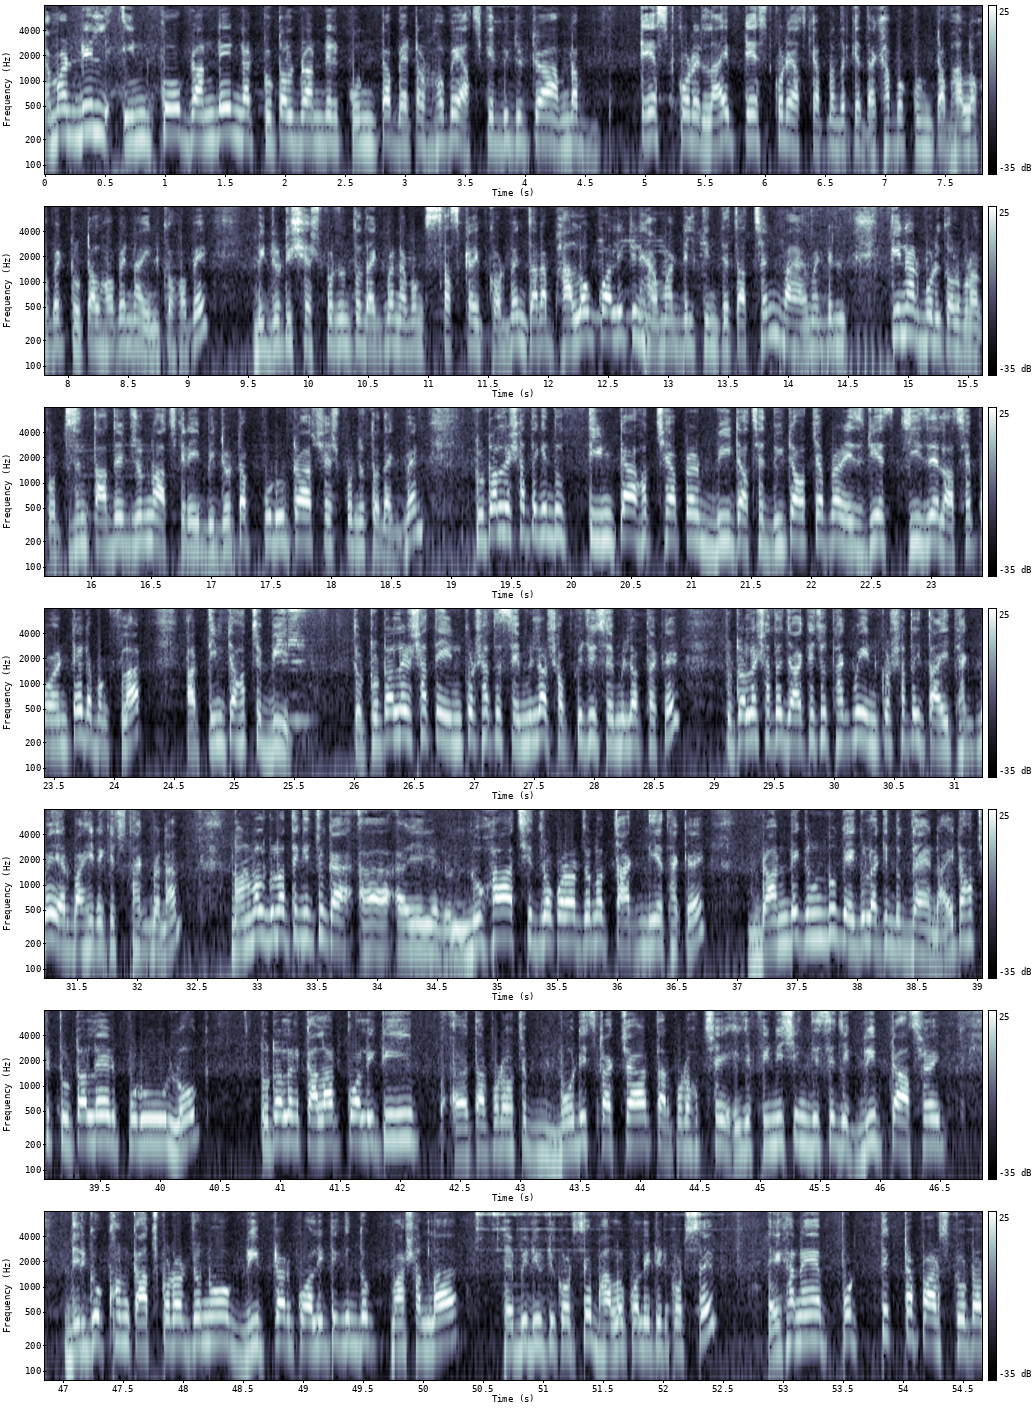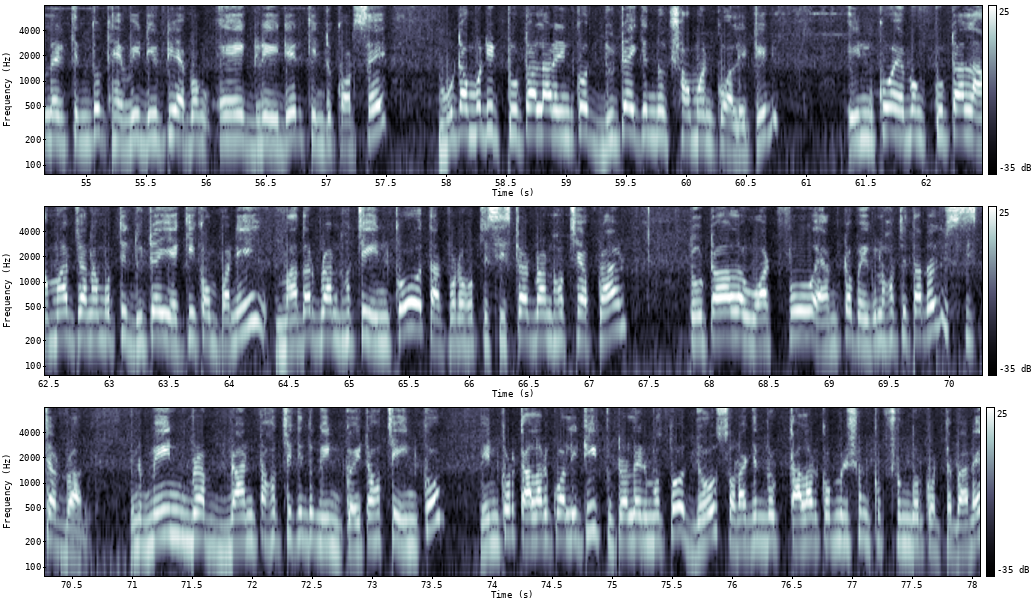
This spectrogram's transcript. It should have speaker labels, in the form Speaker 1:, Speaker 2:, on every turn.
Speaker 1: হ্যামারডিল ইনকো ব্র্যান্ডের না টোটাল ব্র্যান্ডের কোনটা বেটার হবে? আজকের ভিডিওটা আমরা টেস্ট করে লাইভ টেস্ট করে আজকে আপনাদেরকে দেখাবো কোনটা ভালো হবে টোটাল হবে না ইনকো হবে। ভিডিওটি শেষ পর্যন্ত দেখবেন এবং সাবস্ক্রাইব করবেন। যারা ভালো কোয়ালিটির হ্যামারডিল কিনতে চাচ্ছেন বা হ্যামারডিল কেনার পরিকল্পনা করতেছেন, তাদের জন্য আজকের এই ভিডিওটা পুরোটা শেষ পর্যন্ত দেখবেন। টোটালের সাথে কিন্তু তিনটা হচ্ছে আপনার বিট আছে, দুইটা হচ্ছে আপনার এসডিএস চিজেল আছে পয়েন্টেড এবং ফ্ল্যাট আর তিনটা হচ্ছে বিট তো টোটালের সাথে ইনকোর সাথে সেমিলার সব কিছুই সেমিলার থাকে। টোটালের সাথে যা কিছু থাকবে, ইনকোর সাথেই তাই থাকবে, এর বাইরে কিছু থাকবে না। নর্মালগুলোতে কিন্তু লোহা ছিদ্র করার জন্য চাক দিয়ে থাকে। ব্র্যান্ডে কিন্তু এগুলো কিন্তু দেয় না। এটা হচ্ছে টোটালের পুরো লোক টোটালের কালার কোয়ালিটি তারপরে হচ্ছে বডি স্ট্রাকচার তারপরে হচ্ছে এই যে ফিনিশিং দিচ্ছে যে গ্রিপটা আছে, দীর্ঘক্ষণ কাজ করার জন্য গ্রিপটার কোয়ালিটি কিন্তু মাসাল্লাহ হেভি ডিউটি করছে, ভালো কোয়ালিটির করছে। এখানে প্রত্যেকটা পার্টস টোটালের কিন্তু হেভি ডিউটি এবং এ গ্রেডের কিন্তু করছে মোটামুটি টোটাল আর ইনকো দুটাই কিন্তু সমান কোয়ালিটির ইনকো এবং টোটাল আমার জানা মতে দুটাই একই কোম্পানি মাদার ব্র্যান্ড হচ্ছে ইনকো তারপরে হচ্ছে সিস্টার ব্র্যান্ড হচ্ছে আপনার টোটাল ওয়াটফো অ্যামটপ এগুলো হচ্ছে তার সিস্টার ব্র্যান্ড মেইন ব্র্যান্ডটা হচ্ছে কিন্তু ইনকো এটা হচ্ছে ইনকো ইনকোর কালার কোয়ালিটি টোটালের মতো, জোস, ওরা কিন্তু কালার কম্বিনেশন খুব সুন্দর করতে পারে।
